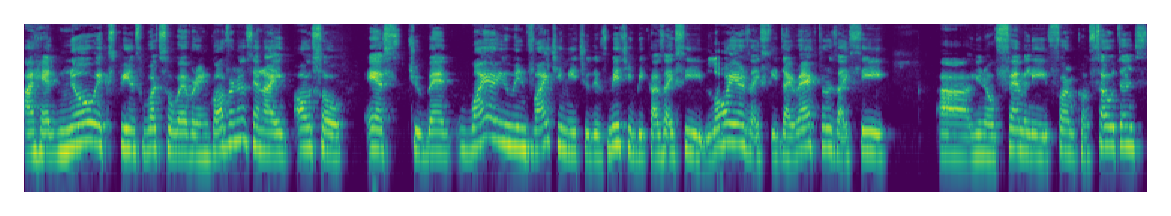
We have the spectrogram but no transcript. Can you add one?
I had no experience whatsoever in governance, and I also asked to Ben, why are you inviting me to this meeting? Because I see lawyers, I see directors, I see, uh, you know, family firm consultants.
